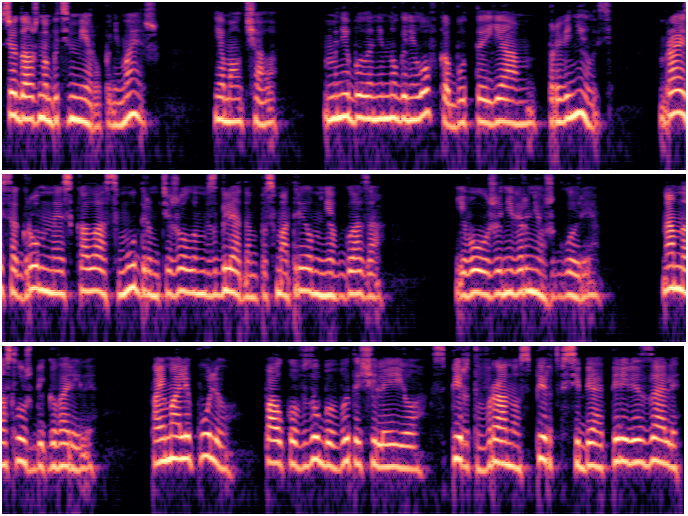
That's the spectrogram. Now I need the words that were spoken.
Все должно быть в меру, понимаешь? Я молчала. Мне было немного неловко, будто я провинилась. Брайс, огромная скала с мудрым тяжелым взглядом, посмотрел мне в глаза. Его уже не вернешь, Глория. Нам на службе говорили. Поймали пулю, палку в зубы, вытащили ее, спирт в рану, спирт в себя, перевязали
